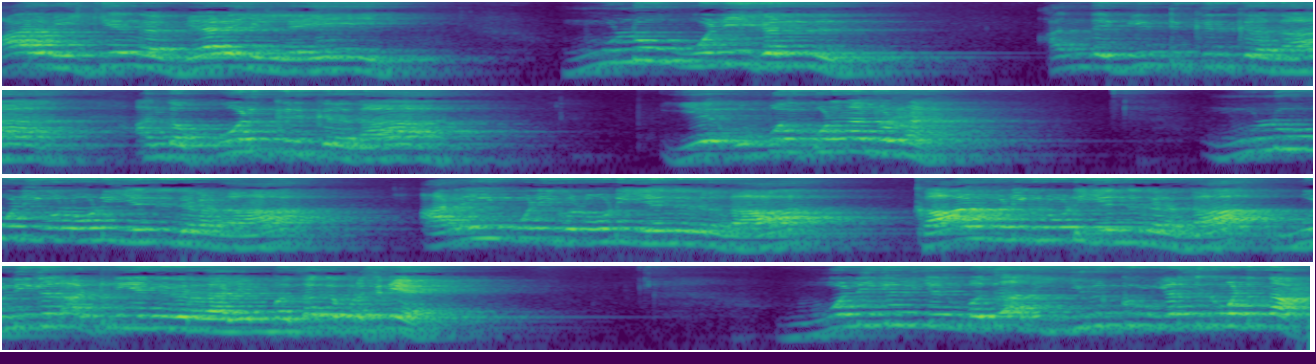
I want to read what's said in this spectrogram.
பார்வைக்கு அங்கே வேலை இல்லை முழு ஒளிகள் அந்த வீட்டுக்கு இருக்கிறதா? அந்த கோளுக்கு இருக்கிறதா? ஏ ஒன்பது கோள் தான் சொல்கிறேன் முழு ஒளிகளோடு இயங்குகிறதா? அரை ஒளிகளோடு இயங்குகிறதா? கால் ஒளிகளோடு இயங்குகிறதா? ஒளிகள் அற்று இயங்குகிறதா என்பது அங்க பிரச்சனையே. ஒளிகள் என்பது அது இருக்கும் இடத்துக்கு மட்டும்தான்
